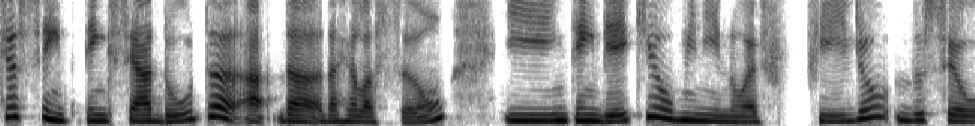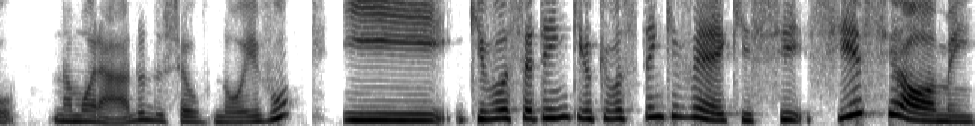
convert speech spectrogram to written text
que assim, tem que ser adulta a- da, da relação e entender que o menino é filho do seu namorado, do seu noivo, e que você tem que, o que você tem que ver é que se, se esse homem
